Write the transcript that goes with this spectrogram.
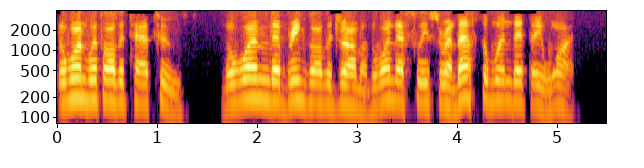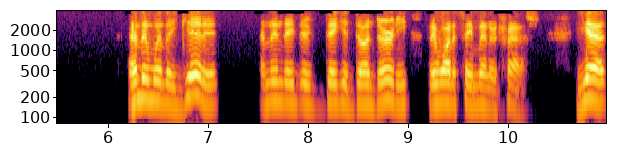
the one with all the tattoos, the one that brings all the drama, the one that sleeps around. That's the one that they want. And then when they get it, and then they they get done dirty, they want to say men are trash. Yet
